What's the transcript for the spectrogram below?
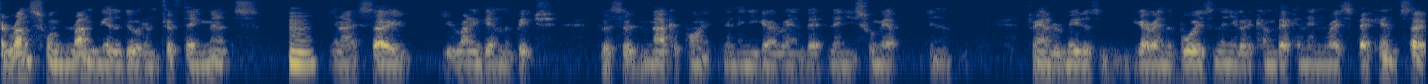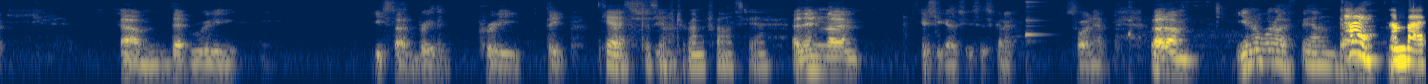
a run, swim, run. We had to do it in fifteen minutes. Mm. You know, so you're running down the beach to a certain marker point, and then you go around that, and then you swim out, you know, 300 meters, and you go around the buoys, and then you've got to come back and then race back in. So um, that really, you start breathing pretty deep. Yeah, because you, you have to run fast. Yeah. And then, um, here she goes. She's just going to sign out. But um, you know what I found? Um, Hi, I'm back.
